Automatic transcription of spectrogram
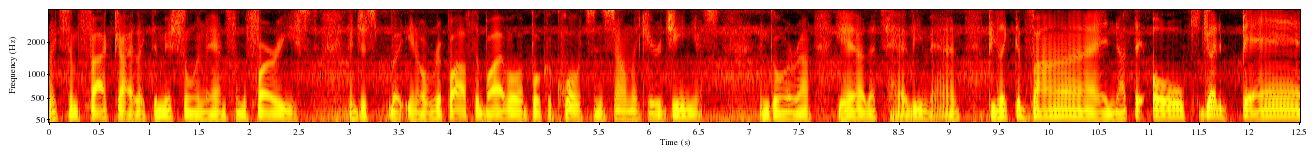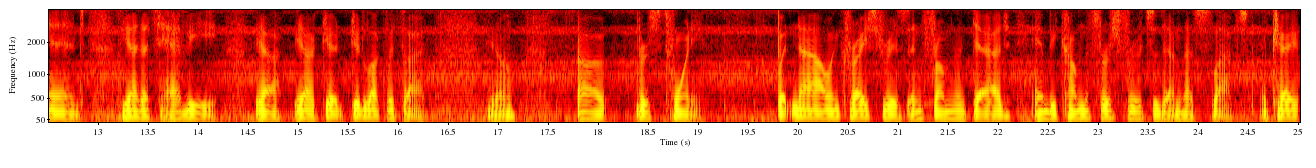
like some fat guy, like the Michelin man from the Far East, and just like you know rip off the Bible, a book of quotes, and sound like you're a genius, and go around. Yeah, that's heavy, man. Be like the vine, not the oak. You got to bend. Yeah, that's heavy. Yeah, yeah, good. Good luck with that. You know, uh, verse twenty. But now in Christ risen from the dead and become the first fruits of them that slept. Okay,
